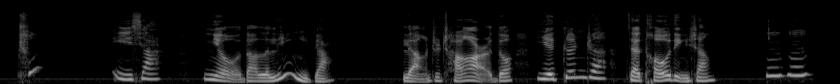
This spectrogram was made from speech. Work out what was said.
“出”一下扭到了另一边，两只长耳朵也跟着在头顶上“哼哼”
